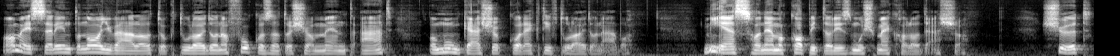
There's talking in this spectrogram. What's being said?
amely szerint a nagyvállalatok tulajdona fokozatosan ment át a munkások kollektív tulajdonába. Mi ez, ha nem a kapitalizmus meghaladása? Sőt,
